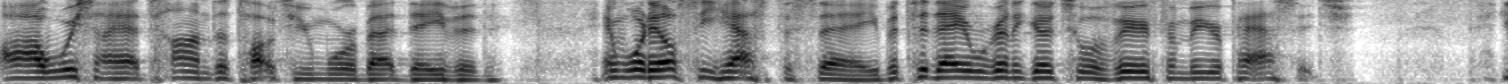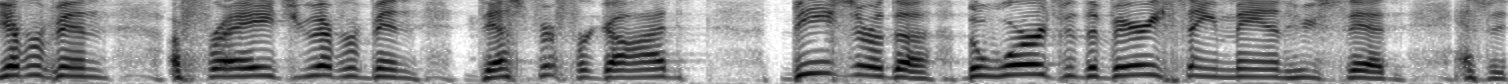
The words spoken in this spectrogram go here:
Oh, I wish I had time to talk to you more about David and what else he has to say. But today we're going to go to a very familiar passage. You ever been afraid? You ever been desperate for God? These are the, the words of the very same man who said, As a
